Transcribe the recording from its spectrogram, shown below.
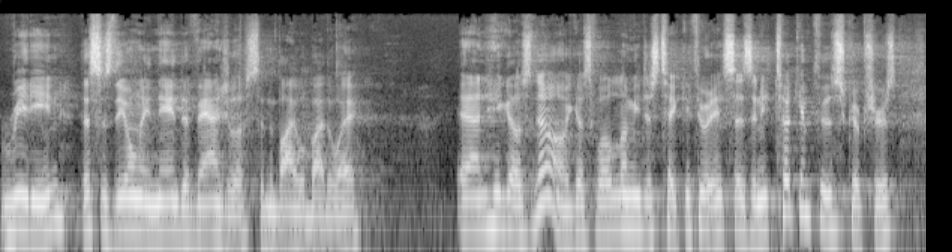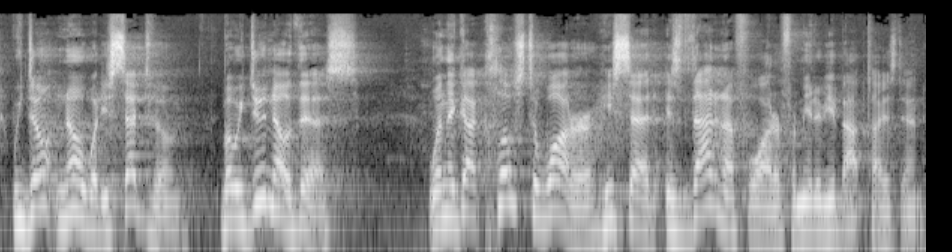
reading? This is the only named evangelist in the Bible, by the way. And he goes, No. He goes, Well, let me just take you through it. And He says, And he took him through the scriptures. We don't know what he said to him, but we do know this When they got close to water, he said, Is that enough water for me to be baptized in?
